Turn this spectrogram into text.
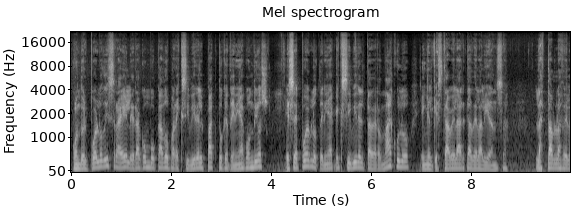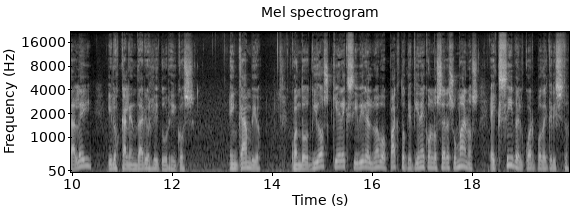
Cuando el pueblo de Israel era convocado para exhibir el pacto que tenía con Dios, ese pueblo tenía que exhibir el tabernáculo en el que estaba el arca de la alianza, las tablas de la ley y los calendarios litúrgicos. En cambio, cuando Dios quiere exhibir el nuevo pacto que tiene con los seres humanos, exhibe el cuerpo de Cristo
